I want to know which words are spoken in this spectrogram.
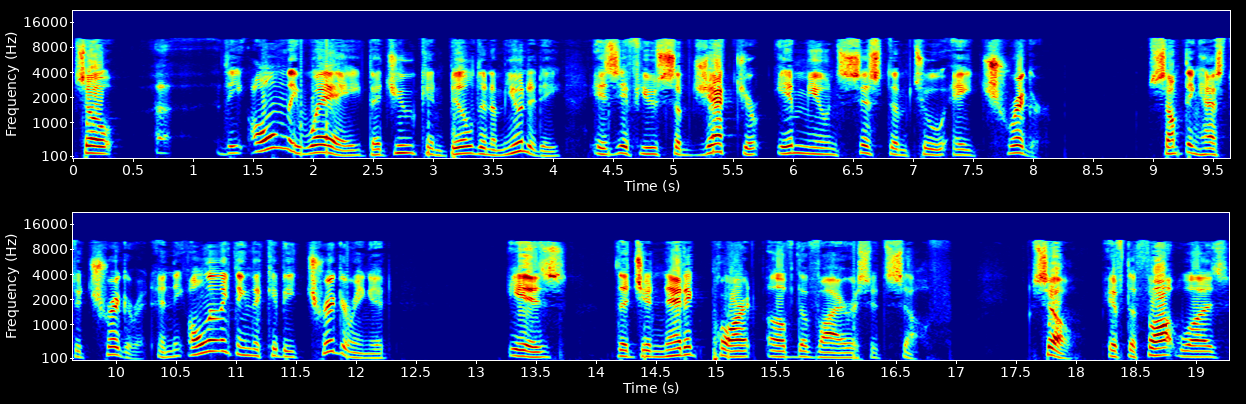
So uh, the only way that you can build an immunity is if you subject your immune system to a trigger. Something has to trigger it. And the only thing that could be triggering it is the genetic part of the virus itself. So, if the thought was,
